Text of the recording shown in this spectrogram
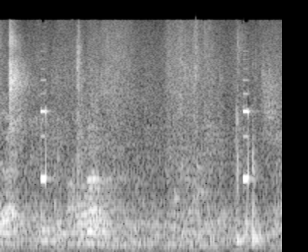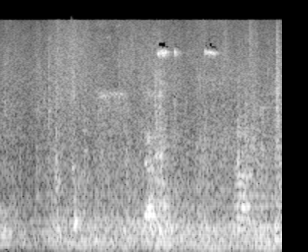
じゃあ。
